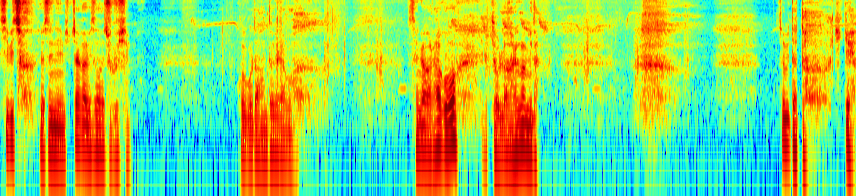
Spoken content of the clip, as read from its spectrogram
12초 예수님 십자가 위서 죽으심. 골고다 언덕이라고 생각을 하고 이렇게 올라가는 겁니다. 좀 이따 또 킬게요.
